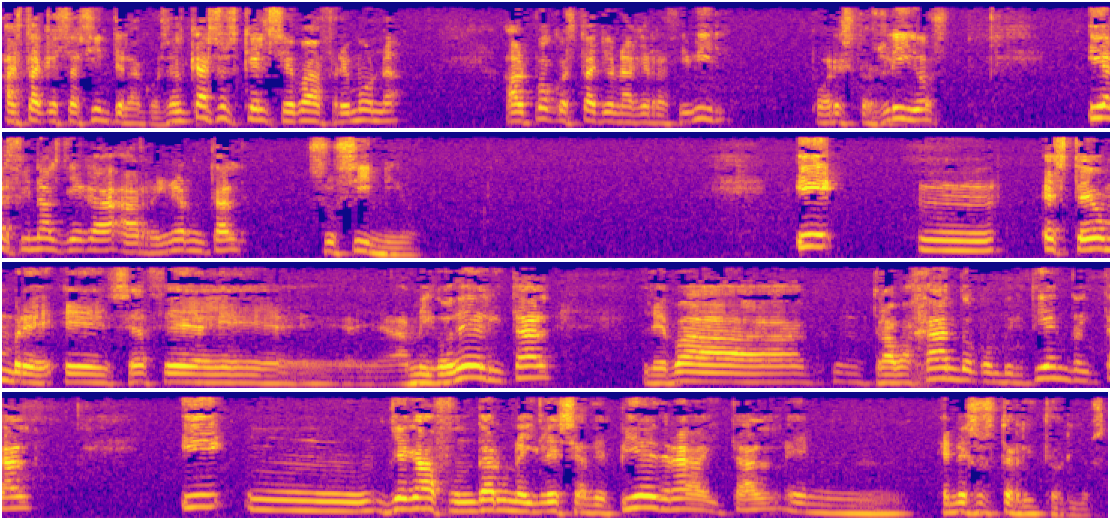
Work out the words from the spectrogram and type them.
hasta que se asiente la cosa. El caso es que él se va a Fremona, al poco estalla una guerra civil por estos líos, y al final llega a reinar un tal Susinio. Y este hombre eh, se hace eh, amigo de él y tal, le va trabajando, convirtiendo y tal, y mm, llega a fundar una iglesia de piedra y tal en, esos territorios,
